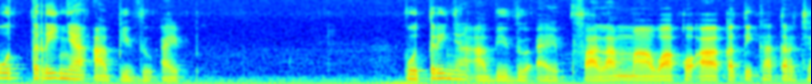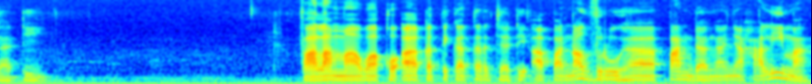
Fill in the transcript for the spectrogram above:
putrinya Abi Du'aib. Putrinya Abi Du'aib falamma waqa'a ketika terjadi falamma waqa'a ketika terjadi apa nadruha pandangannya Halimah.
